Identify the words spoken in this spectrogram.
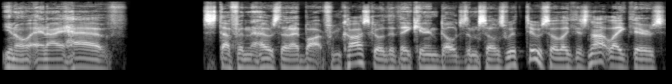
You know, and I have stuff in the house that I bought from Costco that they can indulge themselves with too. So like it's not like there's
